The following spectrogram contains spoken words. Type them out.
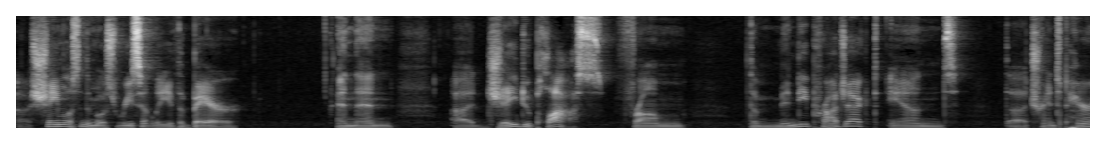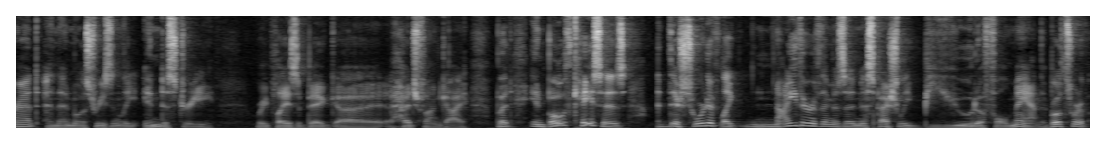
uh, Shameless, and then most recently The Bear, and then uh, Jay Duplass from the Mindy Project and uh, Transparent, and then most recently Industry, where he plays a big uh, hedge fund guy. But in both cases, they're sort of like neither of them is an especially beautiful man. They're both sort of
